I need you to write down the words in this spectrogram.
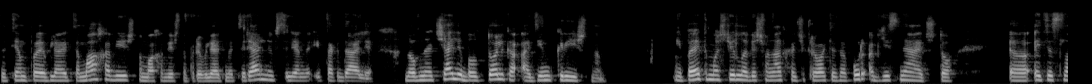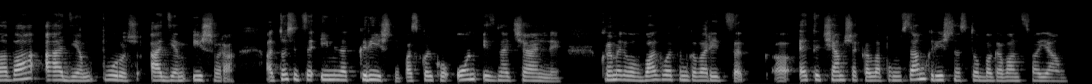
затем появляется Махавишну, Махавишну проявляет материальную вселенную и так далее. Но вначале был только один Кришна. И поэтому Шрила Вишванатха Чакравати Такур объясняет, что э, эти слова Адьям Пуруш, Адьям Ишвара относятся именно к Кришне, поскольку он изначальный. Кроме того, в Бхагаватам говорится, э, это Чамша Калапумсам Кришна Сто Бхагаван Своям.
